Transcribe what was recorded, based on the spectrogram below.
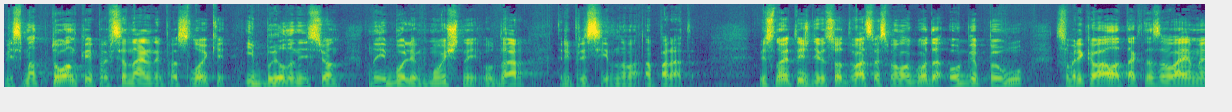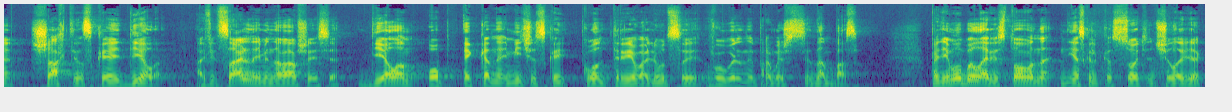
весьма тонкой профессиональной прослойке и был нанесен наиболее мощный удар репрессивного аппарата. Весной 1928 года ОГПУ сфабриковала так называемое «шахтинское дело», официально именовавшееся «делом об экономической контрреволюции в угольной промышленности Донбасса». По нему было арестовано несколько сотен человек,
